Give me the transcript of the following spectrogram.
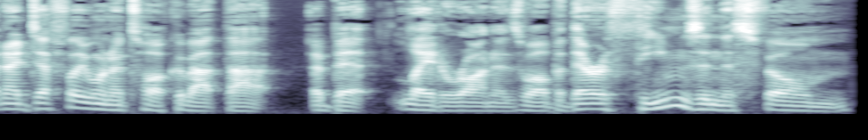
and I definitely want to talk about that a bit later on as well. But there are themes in this film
